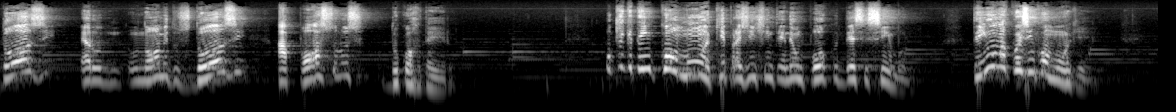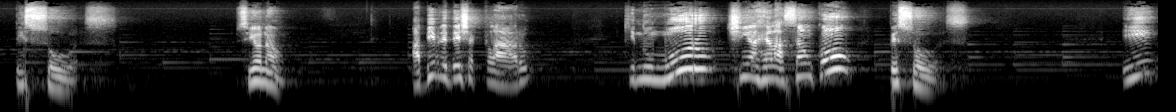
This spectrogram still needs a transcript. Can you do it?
12, era o, nome dos 12 apóstolos do Cordeiro. O que, que tem em comum aqui para a gente entender um pouco desse símbolo? Tem uma coisa em comum aqui: pessoas. Sim ou não? A Bíblia deixa claro que no muro tinha relação com pessoas. E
